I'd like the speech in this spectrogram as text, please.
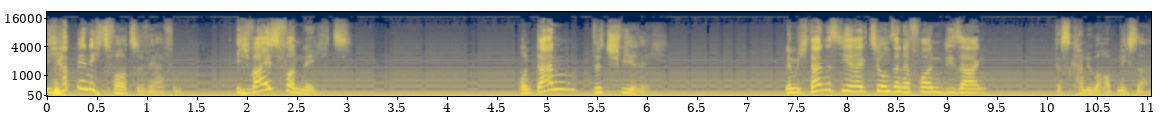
Ich habe mir nichts vorzuwerfen. Ich weiß von nichts. Und dann wird es schwierig. Nämlich dann ist die Reaktion seiner Freunde, die sagen, das kann überhaupt nicht sein.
